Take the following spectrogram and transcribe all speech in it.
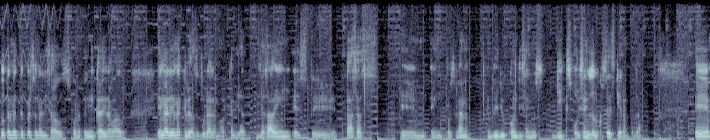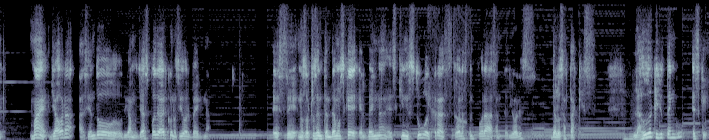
totalmente personalizados con la técnica de grabado en arena que les asegura la mejor calidad. Ya saben, este, tazas en, en porcelana, en vidrio con diseños geeks o diseños de lo que ustedes quieran, ¿verdad? Eh, mae, y ahora haciendo, digamos, ya después de haber conocido al Vegna, este, nosotros entendemos que el Vegna es quien estuvo detrás de todas las temporadas anteriores de los ataques. La duda que yo tengo es que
